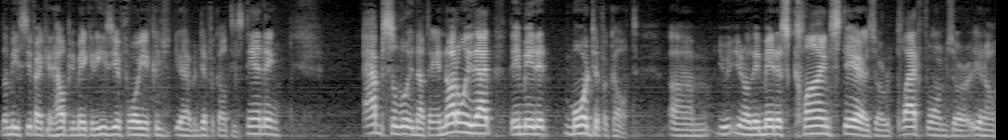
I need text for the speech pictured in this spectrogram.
Let me see if I can help you make it easier for you because you're having difficulty standing. Absolutely nothing. And not only that, they made it more difficult. Um, you, you know, they made us climb stairs or platforms or, you know,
